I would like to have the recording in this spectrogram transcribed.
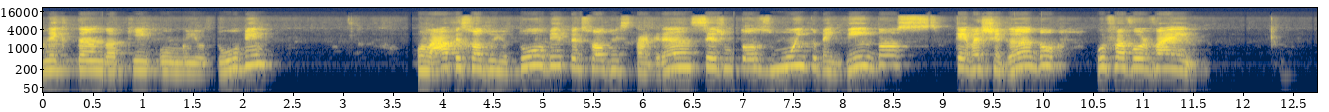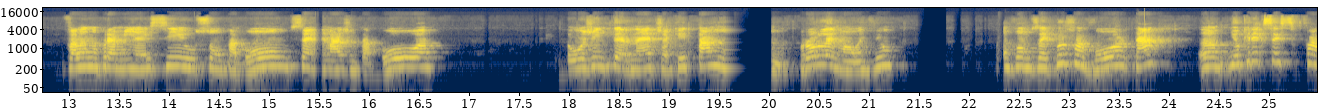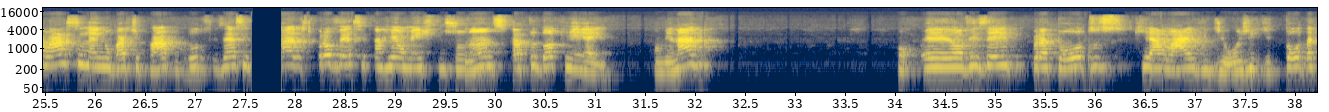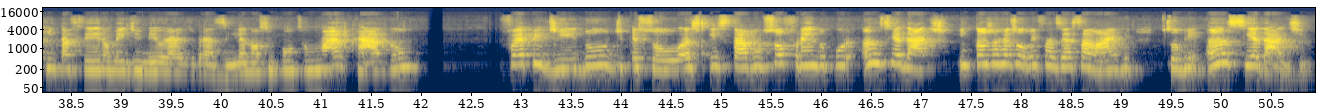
conectando aqui com o YouTube. Olá, pessoal do YouTube, pessoal do Instagram, sejam todos muito bem-vindos. Quem vai chegando, por favor, vai falando para mim aí se o som tá bom, se a imagem tá boa. Hoje a internet aqui tá um problemão, viu? Então vamos aí, por favor, tá? Um, eu queria que vocês falassem aí no bate-papo, tudo, fizessem comentários para ver se está realmente funcionando, se está tudo ok aí. Combinado? Bom, é, eu avisei para todos que a live de hoje, de toda quinta-feira, ao meio-dia e meio, horário de Brasília, nosso encontro marcado, foi a pedido de pessoas que estavam sofrendo por ansiedade. Então, já resolvi fazer essa live sobre ansiedade.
